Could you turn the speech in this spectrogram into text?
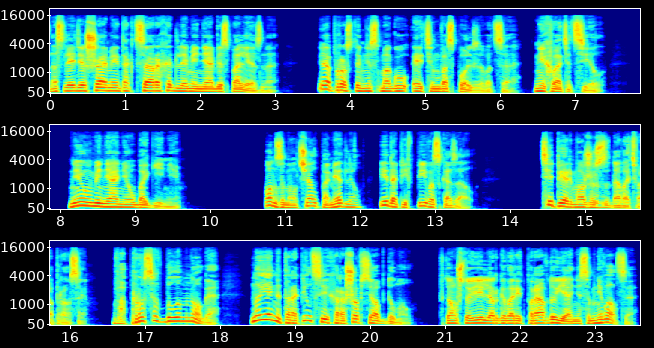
наследие Шами и Такцараха для меня бесполезно. Я просто не смогу этим воспользоваться. Не хватит сил. Ни у меня, ни у богини. Он замолчал, помедлил и, допив пива, сказал. «Теперь можешь задавать вопросы». Вопросов было много, но я не торопился и хорошо все обдумал. В том, что Иллер говорит правду, я не сомневался.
